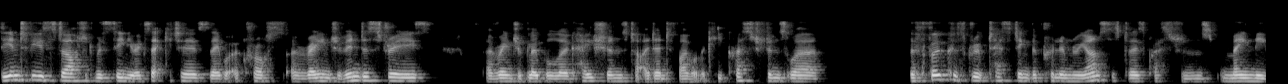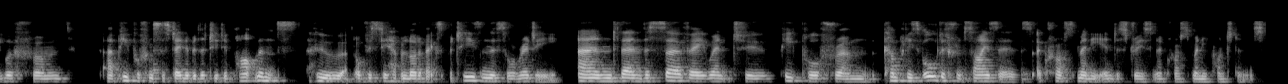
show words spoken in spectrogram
The interviews started with senior executives, they were across a range of industries a range of global locations to identify what the key questions were. The focus group testing the preliminary answers to those questions mainly were from uh, people from sustainability departments who obviously have a lot of expertise in this already. And then the survey went to people from companies of all different sizes across many industries and across many continents.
